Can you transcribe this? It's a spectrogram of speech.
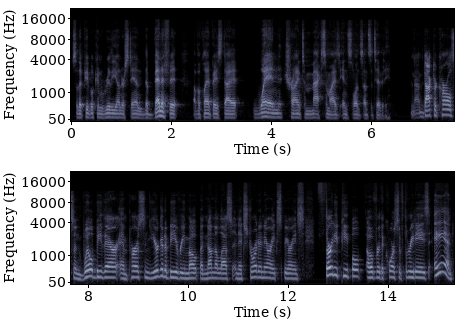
so that people can really understand the benefit of a plant based diet when trying to maximize insulin sensitivity. Now, Dr. Carlson will be there in person. You're going to be remote, but nonetheless, an extraordinary experience 30 people over the course of three days. And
